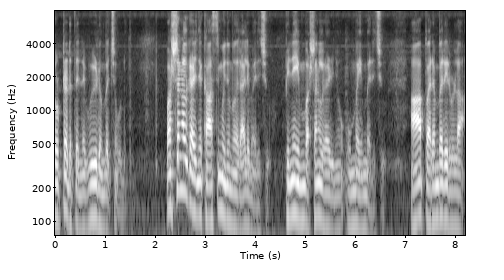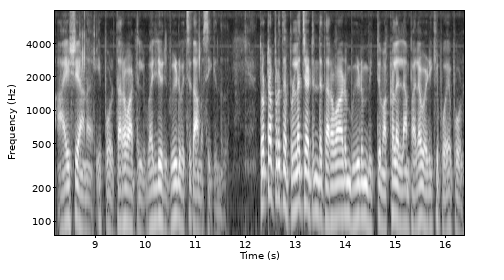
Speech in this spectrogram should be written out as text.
തൊട്ടടുത്തന്നെ വീടും വെച്ചു കൊടുത്തു. വർഷങ്ങൾ കഴിഞ്ഞ് കാസിം കുഞ്ഞ് മുതലാളി മരിച്ചു. പിന്നെയും വർഷങ്ങൾ കഴിഞ്ഞു ഉമ്മയും മരിച്ചു. ആ പരമ്പരയിലുള്ള ആയിഷയാണ് ഇപ്പോൾ തറവാട്ടിൽ വലിയൊരു വീട് വെച്ച് താമസിക്കുന്നത്. തൊട്ടപ്പുറത്തെ പിള്ളച്ചേട്ടന്റെ തറവാടും വീടും വിറ്റ് മക്കളെല്ലാം പല വഴിക്ക് പോയപ്പോൾ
